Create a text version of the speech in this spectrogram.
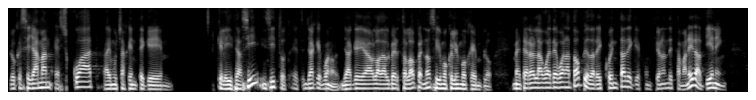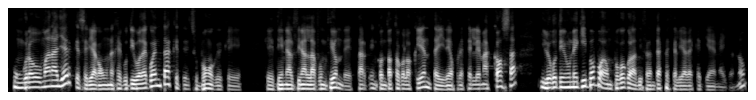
lo que se llaman squad. Hay mucha gente que, que le dice así, insisto, ya que, bueno, ya que habla de Alberto López, ¿no? Seguimos con el mismo ejemplo. Meteros en la web de y os daréis cuenta de que funcionan de esta manera. Tienen un Grow Manager, que sería como un ejecutivo de cuentas, que supongo que, que, tiene al final la función de estar en contacto con los clientes y de ofrecerle más cosas. Y luego tiene un equipo, pues un poco con las diferentes especialidades que tienen ellos, ¿no?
